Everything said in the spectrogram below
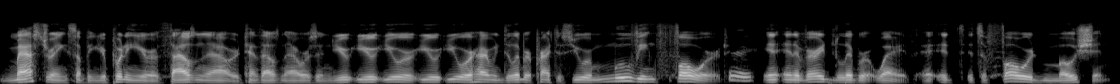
mastering something. You're putting your thousand hour, ten thousand hours, and you you you are you you are having deliberate practice. You are moving forward mm. in, in a very deliberate way. It's it's a forward motion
